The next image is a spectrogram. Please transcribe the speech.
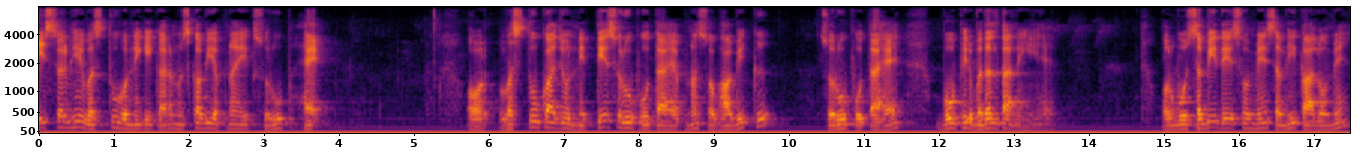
ईश्वर भी वस्तु होने के कारण उसका भी अपना एक स्वरूप है। और वस्तु का जो नित्य स्वरूप होता है, अपना स्वाभाविक स्वरूप होता है, वो फिर बदलता नहीं है। और वो सभी देशों में, सभी कालों में,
